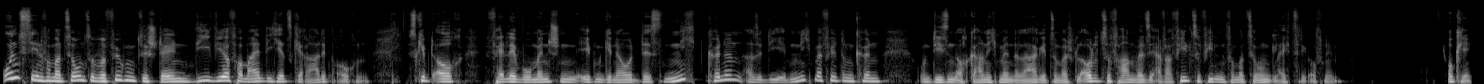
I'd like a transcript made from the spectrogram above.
uns die Informationen zur Verfügung zu stellen, die wir vermeintlich jetzt gerade brauchen. Es gibt auch Fälle, wo Menschen eben genau das nicht können, also die eben nicht mehr filtern können und die sind auch gar nicht mehr in der Lage, zum Beispiel Auto zu fahren, weil sie einfach viel zu viele Informationen gleichzeitig aufnehmen. Okay,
